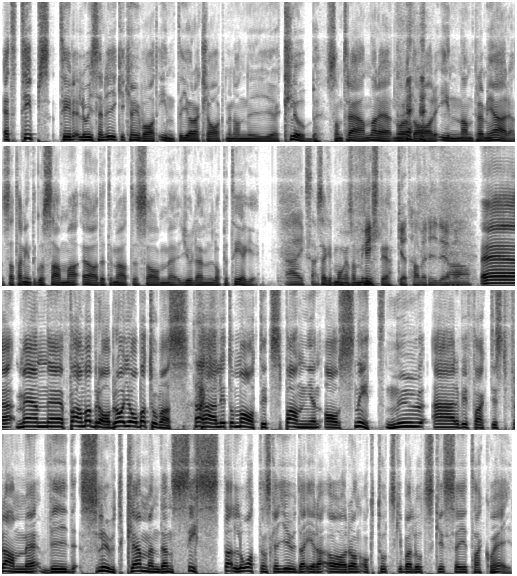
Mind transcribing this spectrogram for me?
Ett tips till Luis Enrique kan ju vara att inte göra klart med någon ny eh, klubb som tränare några dagar innan premiären så att han inte går samma öde till möte som eh, Julian Lopetegi. Ja, exakt. Säkert många som minns det. Vilket haveri det var. Ja. Eh, men eh, fan vad bra, bra jobbat Thomas. Tack. Härligt och matigt Spanien-avsnitt. Nu är vi faktiskt framme vid slutklämmen. Den sista låten ska ljuda era öron och Tutski Balutski säger tack och hej.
